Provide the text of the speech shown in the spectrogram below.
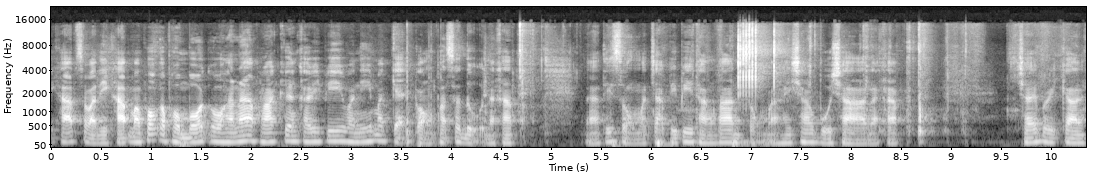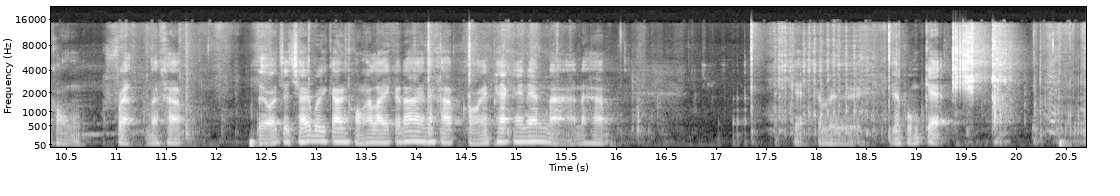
ดีครับ สวัสดีครับ มาพบกับผมโบ๊ทโอฮาน่าพระเครื่องครับพี่ๆวันนี้มาแกะกล่องพัสดุนะครับนะที่ส่งมาจากพี่ๆทางบ้านส่งมาให้เช่าบูชานะครับ ใช้บริการของแฟลตนะครับ แต่ว่าจะใช้บริการของอะไรก็ได้นะครับ ขอให้แพ็คให้แน่นหนานะครับ แกะกันเลย เดี๋ยวผมแกะโอ้โห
